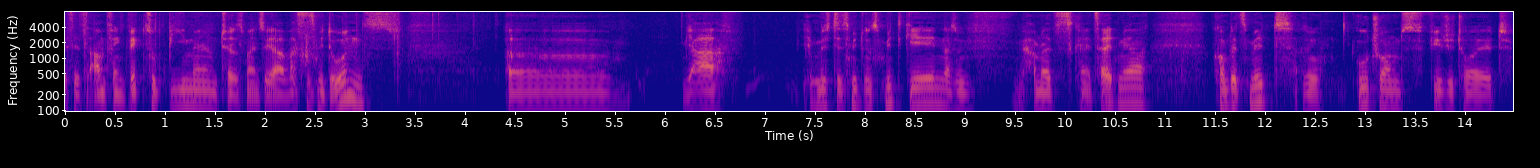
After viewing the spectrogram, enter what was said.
es jetzt anfängt wegzubeamen. Und Turtles meint so, ja, was ist mit uns? Äh, ja, ihr müsst jetzt mit uns mitgehen, also wir haben jetzt keine Zeit mehr. Kommt jetzt mit, also Utroms, Fugitoid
